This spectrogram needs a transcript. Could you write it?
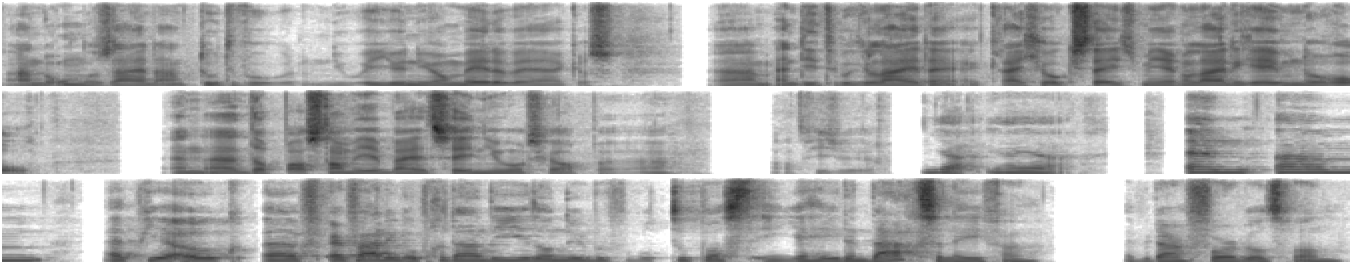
aan de onderzijde aan toe te voegen, nieuwe junior medewerkers um, en die te begeleiden, krijg je ook steeds meer een leidinggevende rol. En uh, dat past dan weer bij het seniorschap adviseur. Ja, ja, ja. En um, heb je ook ervaring opgedaan die je dan nu bijvoorbeeld toepast in je hedendaagse leven? Heb je daar een voorbeeld van?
